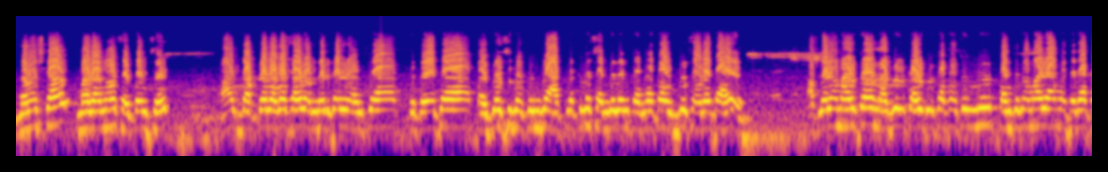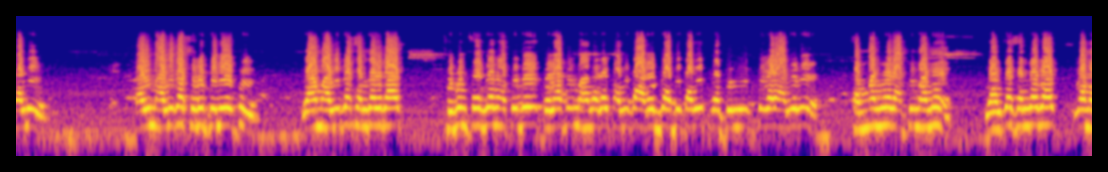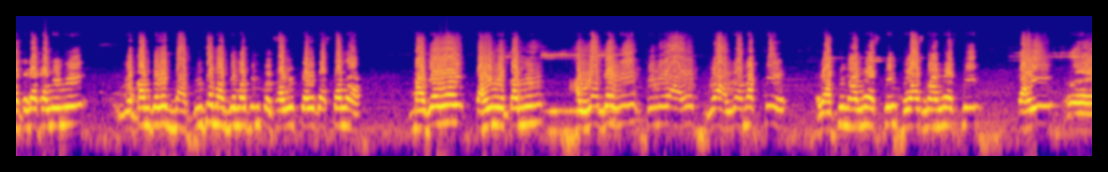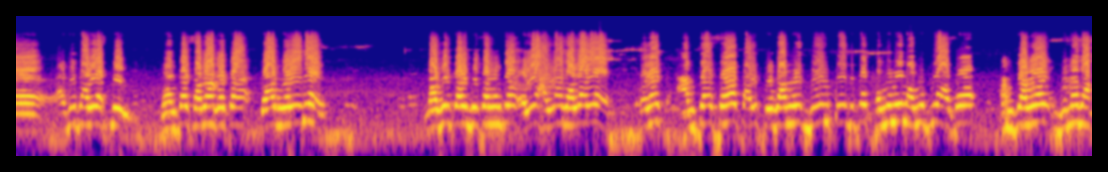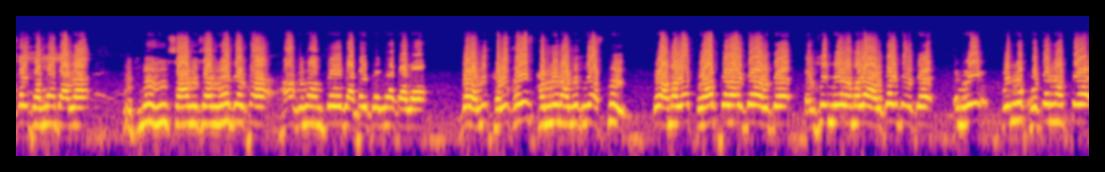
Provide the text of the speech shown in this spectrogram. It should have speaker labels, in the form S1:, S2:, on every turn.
S1: नमस्कार माझं नाव सैतन शेख. आज डॉक्टर बाबासाहेब आंबेडकर यांच्या पुतळ्याच्या पैशाशी बसून जे आत्मक्लेश संमेलन करण्याचा उद्देश सोडत आहे. आपल्याला माहीत आहे मागील काही दिवसापासून मी पंचनामा या मतदाखाली काही मालिका सुरू केली होती. या मालिका संदर्भात सिव्हिल सर्जन असू दे कोल्हापूर महानगरपालिका आरोग्य अधिकारी प्रतिनिधीवर आलेले सन्मान्य राखी माने यांच्या संदर्भात या मतदाखाली मी लोकांकडे बातमीच्या माध्यमातून प्रसारित करत असताना माझ्यावर काही लोकांनी हल्ला करणे केले आहेत. या हल्ल्यामागचे राखी माने असतील सुहास माने असतील काही अं, अधिकारी असतील यांचा सहभाग होता. त्यामुळे मागील काही दिवसानंतर हे हल्ला झाल्यावर परत आमच्यासह काही ठिकाणी दोन ते रुपये खंडणी मागितली असं आमच्यावर गुन्हा दाखल करण्यात आला. कुठलीही शहानिशा न करता हा गुन्हा आमच्यावर दाखल करण्यात आला. जर आम्ही खरोखरच खंडणी मागितली असती तर आम्हाला ट्रॅप करायचं होतं पैसे मिळून आम्हाला अडकायचं होतं. पण हे पूर्ण खोटं नाट्य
